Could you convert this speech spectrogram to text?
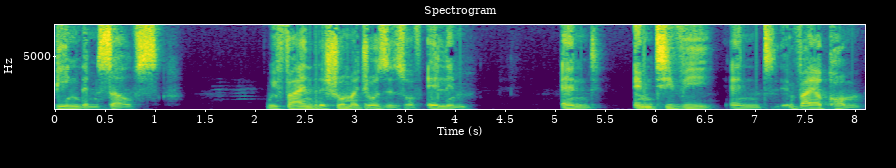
being themselves. We find the Sho Madjozis of Elim and MTV and Viacom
